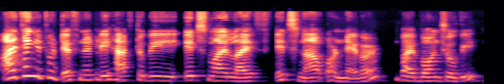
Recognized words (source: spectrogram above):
I think it would definitely have to be It's My Life, It's Now or Never by Bon Jovi,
